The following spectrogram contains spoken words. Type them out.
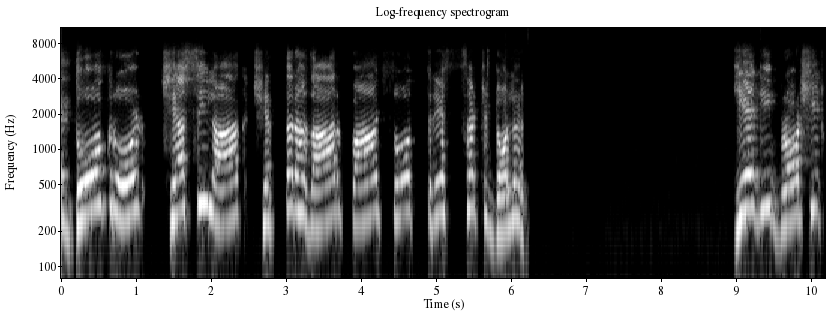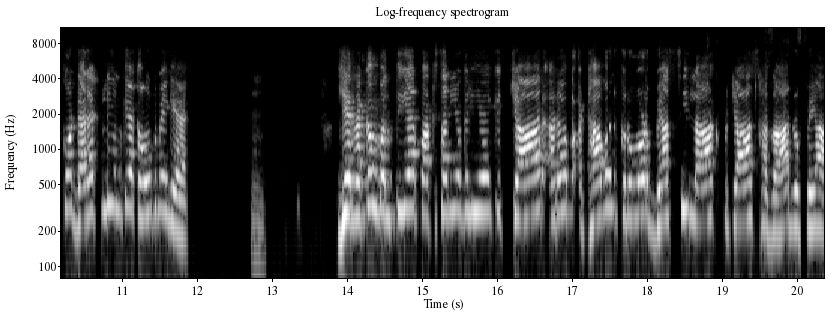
दो करोड़ छियासी लाख छिहत्तर हज़ार पाँच सौ तिरसठ डॉलर। ये जी ब्रॉडशीट को डायरेक्टली उनके अकाउंट में गया है। हम्म। ये रकम बनती है पाकिस्तानियों के लिए कि चार अरब अठावन करोड़ बयासी लाख पचास हज़ार रुपया।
